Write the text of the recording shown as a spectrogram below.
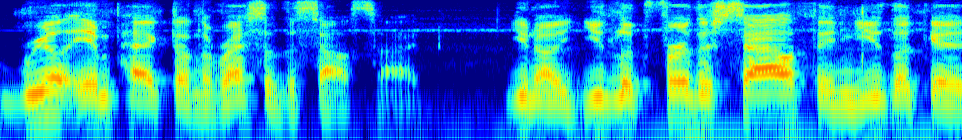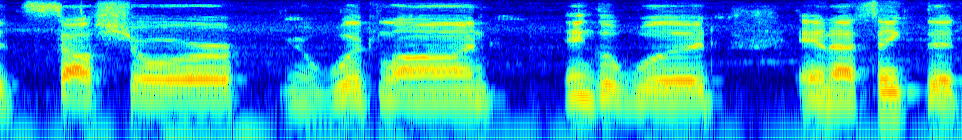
real impact on the rest of the South Side. You know, you look further south and you look at South Shore, you know, Woodlawn, Englewood, and I think that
